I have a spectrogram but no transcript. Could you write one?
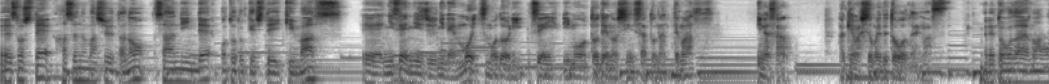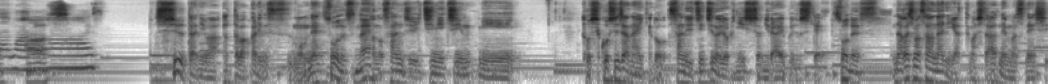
えーそして、蓮沼修太の3人でお届けしていきます。えー2022年もいつも通り全員リモートでの審査となってます。皆さん、明けましておめでとうございます。おめでとうございおはようございます。シュータにはあったばっかりですもんね。そうですねあ。の31日に、年越しじゃないけど、31日の夜に一緒にライブをして、そうです。長島さんは何やってました？年末年始。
